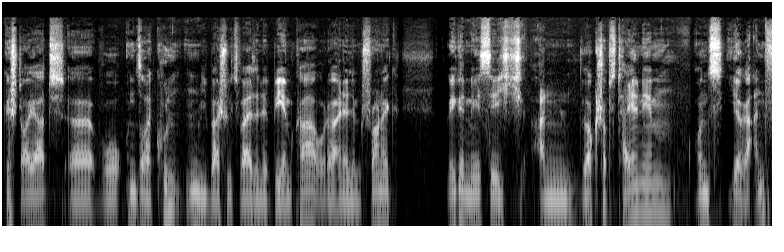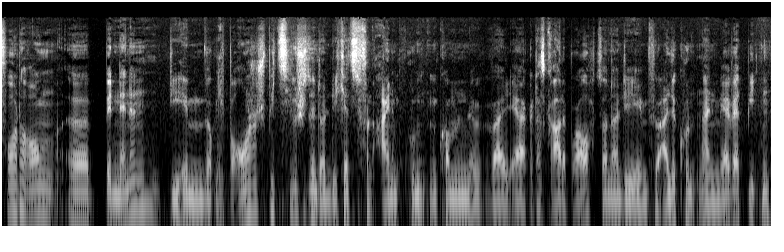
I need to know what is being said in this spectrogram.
gesteuert, äh, wo unsere Kunden, wie beispielsweise eine BMK oder eine Limtronic, regelmäßig an Workshops teilnehmen, uns ihre Anforderungen äh, benennen, die eben wirklich branchenspezifisch sind und nicht jetzt von einem Kunden kommen, weil er das gerade braucht, sondern die eben für alle Kunden einen Mehrwert bieten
